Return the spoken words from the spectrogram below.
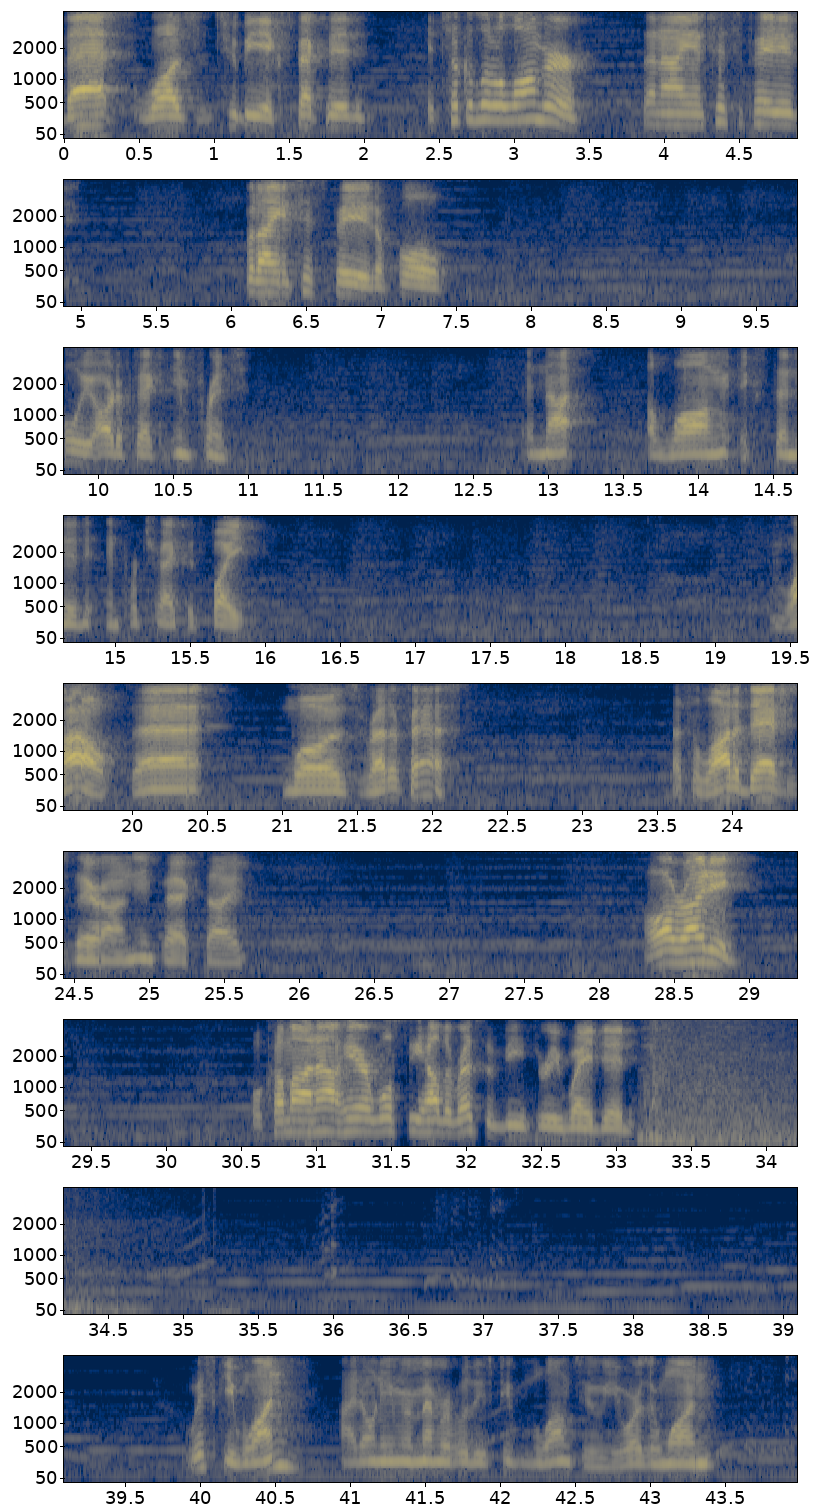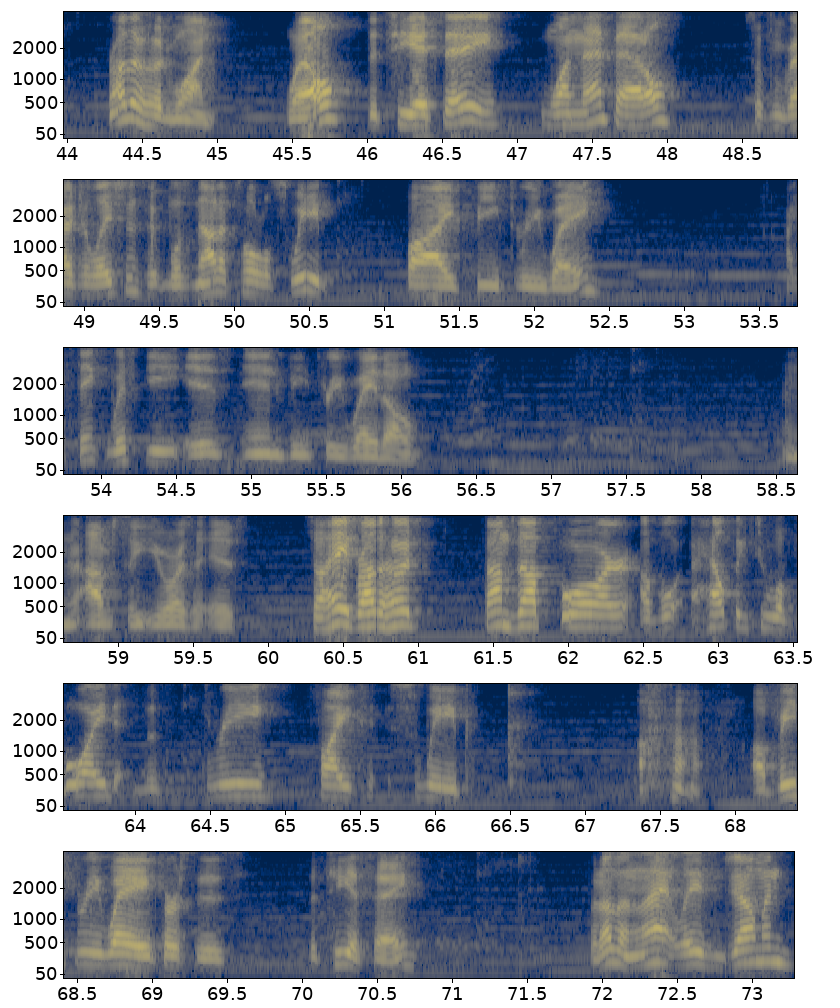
That was to be expected. It took a little longer than I anticipated, but I anticipated a full Holy Artifact imprint and not a long, extended, and protracted fight. Wow, that was rather fast. That's a lot of dashes there on impact side. Alrighty. We'll come on out here. We'll see how the rest of V3 Way did. Whiskey won. I don't even remember who these people belong to. Yours are one. Brotherhood won. Well, the TSA won that battle. So congratulations. It was not a total sweep by V3 Way. I think Whiskey is in V3 Way though. And obviously yours is. So hey, Brotherhood, thumbs up for helping to avoid the three fight sweep of V3 Way versus the TSA. But other than that, ladies and gentlemen,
